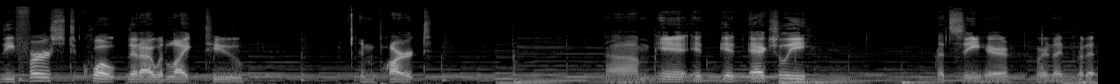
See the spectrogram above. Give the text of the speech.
the first quote that I would like to impart, um, it, it it actually. Let's see here. Where did I put it?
